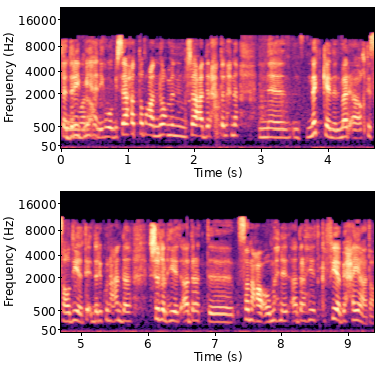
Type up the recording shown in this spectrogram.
تدريب المرأة. مهني. هو بيساعد طبعا نوع من المساعدة لحتى نحن نمكن المرأة اقتصاديا تقدر يكون عندها شغل هي قادرة ت- صنعه أو مهنة قادرة هي تكفيها بحياتها.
